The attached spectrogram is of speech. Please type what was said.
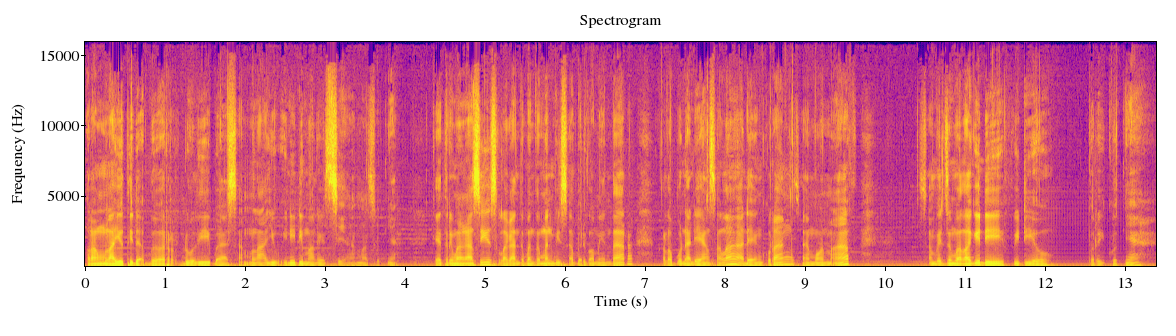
orang Melayu tidak berduli bahasa Melayu ini di Malaysia maksudnya Oke, terima kasih. Silakan teman-teman bisa berkomentar. Kalaupun ada yang salah, ada yang kurang, saya mohon maaf. Sampai jumpa lagi di video berikutnya.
